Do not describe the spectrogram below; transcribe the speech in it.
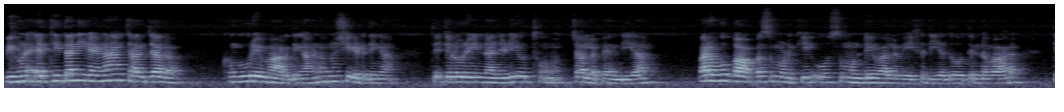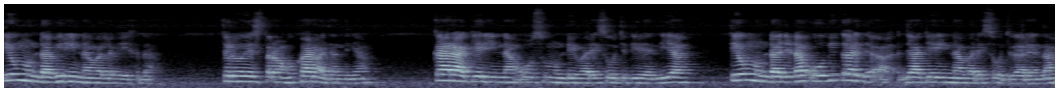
ਵੀ ਹੁਣ ਇੱਥੇ ਤਾਂ ਨਹੀਂ ਰਹਿਣਾ, ਚੱਲ ਚੱਲ, ਖੰਗੂਰੇ ਮਾਰਦੀਆਂ ਹਨ, ਉਹਨੂੰ ਛੇੜਦੀਆਂ। ਤੇ ਚਲੋ ਰੀਨਾ ਜਿਹੜੀ ਉੱਥੋਂ ਚੱਲ ਪੈਂਦੀ ਆ। ਪਰ ਉਹ ਵਾਪਸ ਮੁੜ ਕੇ ਉਸ ਮੁੰਡੇ ਵੱਲ ਵੇਖਦੀ ਆ ਦੋ ਤਿੰਨ ਵਾਰ ਤੇ ਉਹ ਮੁੰਡਾ ਵੀ ਰੀਨਾ ਵੱਲ ਵੇਖਦਾ। ਚਲੋ ਇਸ ਤਰ੍ਹਾਂ ਉਹ ਘਰ ਆ ਜਾਂਦੀਆਂ। ਘਰ ਆ ਕੇ ਰੀਨਾ ਉਸ ਮੁੰਡੇ ਬਾਰੇ ਸੋਚਦੀ ਰਹਿੰਦੀ ਆ ਤੇ ਉਹ ਮੁੰਡਾ ਜਿਹੜਾ ਉਹ ਵੀ ਘਰ ਜਾ- ਜਾ ਕੇ ਰੀਨਾ ਬਾਰੇ ਸੋਚਦਾ ਰਹਿੰਦਾ।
